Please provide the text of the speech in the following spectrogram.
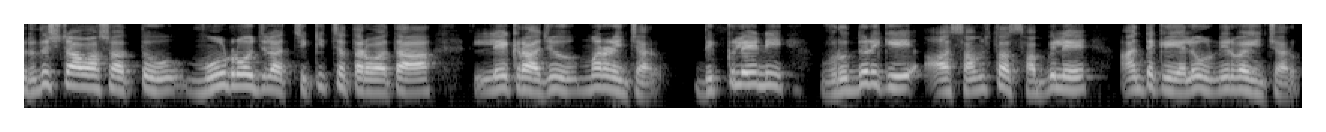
దురదృష్టావశాత్తు మూడు రోజుల చికిత్స తర్వాత లేఖరాజు మరణించారు. దిక్కులేని వృద్ధుడికి ఆ సంస్థ సభ్యులే అంత్యక్రియలు నిర్వహించారు.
